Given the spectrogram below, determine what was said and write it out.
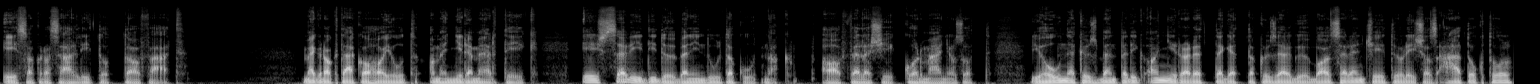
északra szállította a fát. Megrakták a hajót, amennyire merték, és szelíd időben indultak útnak. A feleség kormányozott. Jóne közben pedig annyira rettegett a közelgő balszerencsétől és az átoktól,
